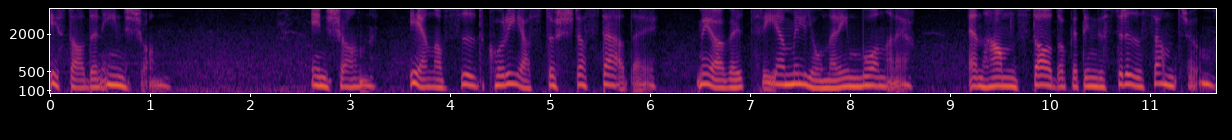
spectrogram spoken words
i staden Incheon. Incheon är en av Sydkoreas största städer med över tre miljoner invånare. En hamnstad och ett industricentrum.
